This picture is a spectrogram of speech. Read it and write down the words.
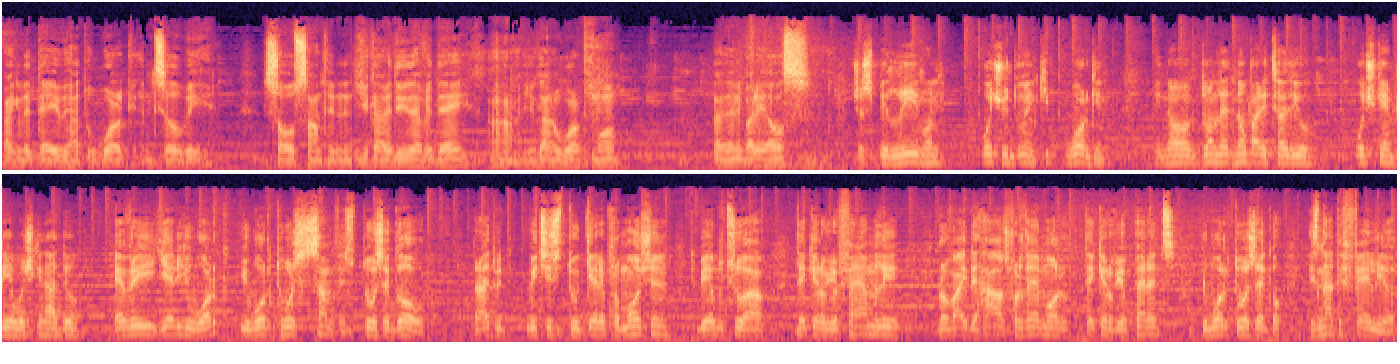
Back in the day, we had to work until we sold something. You gotta do it every day. Uh, you gotta work more than anybody else. Just believe on what you're doing. Keep working. You know, don't let nobody tell you what you can be and what you cannot do. Every year you work, you work towards something, towards a goal, right? Which is to get a promotion, to be able to uh, take care of your family, provide the house for them, or take care of your parents. You work towards a goal. It's not a failure.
